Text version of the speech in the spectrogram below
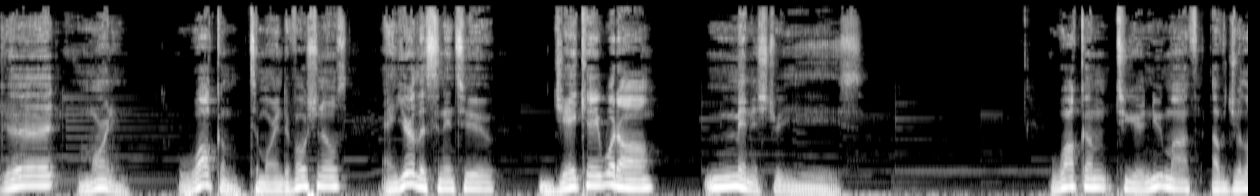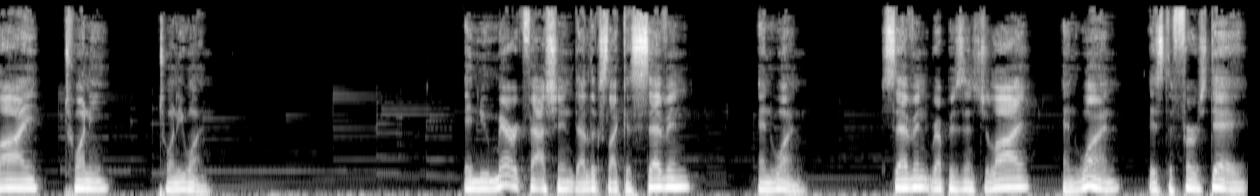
Good morning. Welcome to Morning Devotionals, and you're listening to J.K. Woodall Ministries. Welcome to your new month of July 2021. In numeric fashion, that looks like a 7 and 1. 7 represents July, and 1 is the first day,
